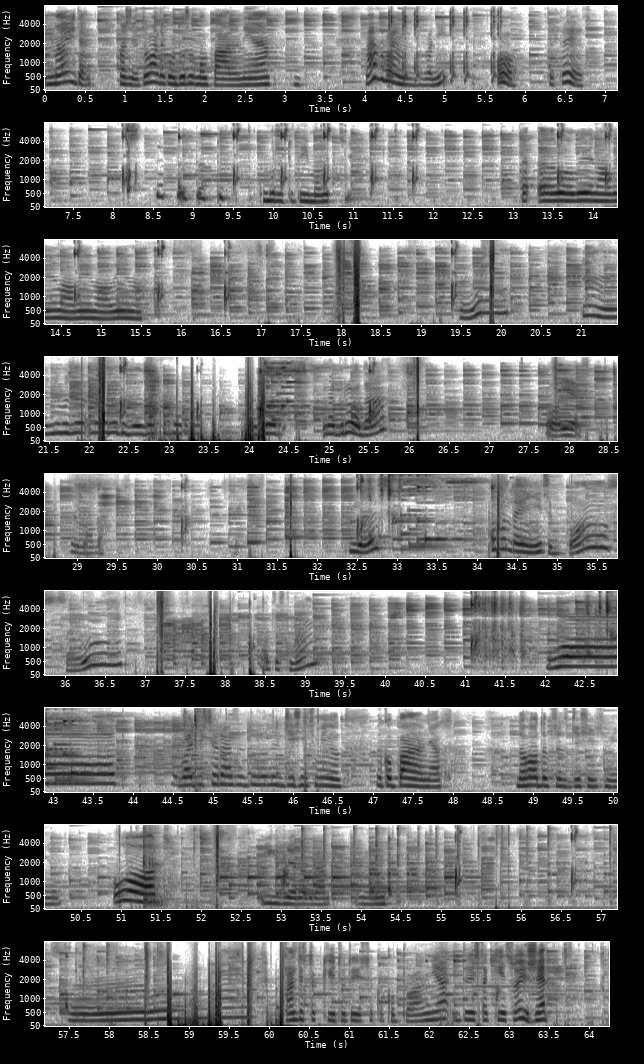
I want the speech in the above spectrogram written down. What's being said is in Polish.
No i ten. Chodźcie, tu mam taką dużą kopalnię. Mam chyba ją z. O, co to jest? Tu, tu, tu, tu. Może tutaj mamy... E, e, wina, wina, wina, wina. Nie, ma za- nagrody, bo taka nagroda. nagroda. O, jest. Darmowa. Jest. Open tajemniczy bonus. Salut. A coś tu mam? What? 20 razy dolnych 10 minut w kopalniach. Dochody przez 10 minut. What? Igle, dobra. Mm. Mam też takie, tutaj jest taka kopalnia i tu jest takie coś, że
